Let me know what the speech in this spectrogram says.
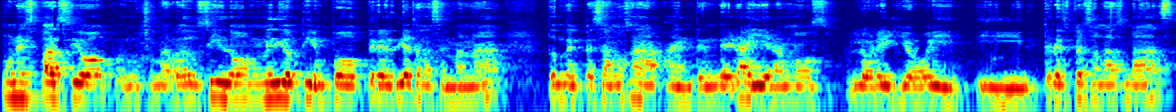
un espacio pues, mucho más reducido, medio tiempo, tres días a la semana, donde empezamos a, a entender, ahí éramos Lore y yo y, y tres personas más.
